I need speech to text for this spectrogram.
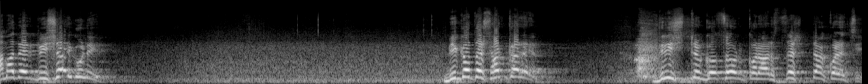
আমাদের বিষয়গুলি বিগত সরকারের দৃষ্টিগোচর করার চেষ্টা করেছি।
